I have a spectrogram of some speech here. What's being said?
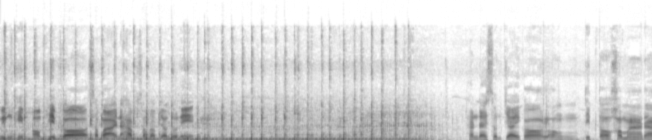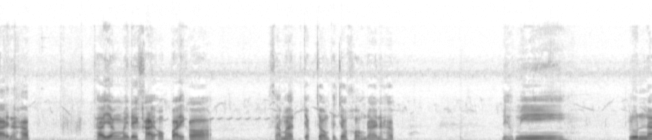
วิ่งทิปออกทิปก็สบายนะครับสำหรับเจ้าตัวนี้ ท่านใดสนใจก็ลองติดต่อเข้ามาได้นะครับ ถ้ายังไม่ได้ขายออกไปก็สามารถจับจองเป็นเจ้าของได้นะครับ เดี๋ยวมีรุ่นไหน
